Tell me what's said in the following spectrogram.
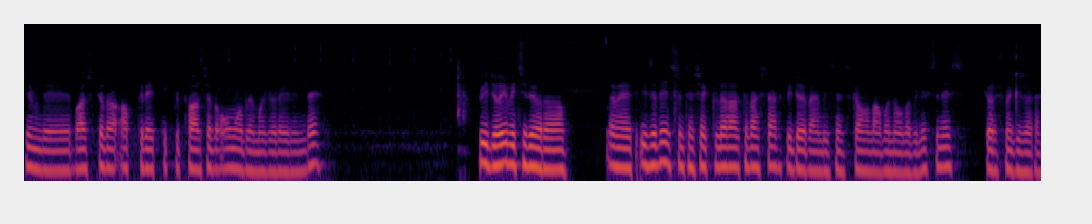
Şimdi başka da upgrade'lik bir parça da olmadığıma göre elinde. Videoyu bitiriyorum. Evet izlediğiniz için teşekkürler arkadaşlar. Videoyu beğendiyseniz kanala abone olabilirsiniz. Görüşmek üzere.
